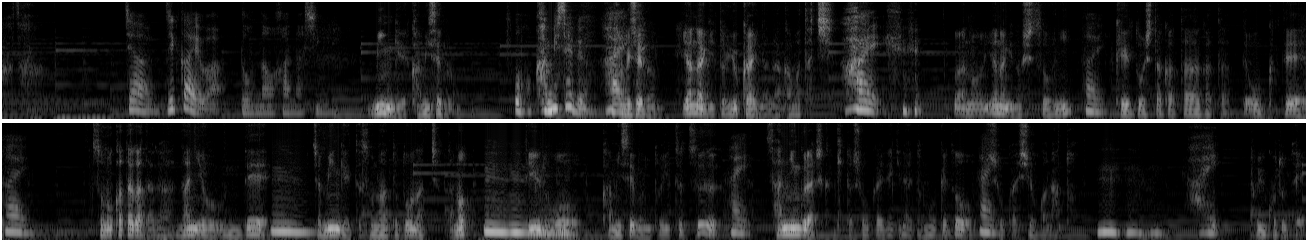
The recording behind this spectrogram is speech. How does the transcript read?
ほど。じゃあ次回はどんなお話に？民芸神セブン。お神セブン。はい。神セブン、柳と愉快な仲間たち。はい。あの柳の思想にはい。傾倒した方々って多くて、はい。その方々が何を生んで、うん。じゃあ民芸ってその後どうなっちゃったの？っうんうんうん。ていうのを神セブンと言いつつ、はい。3人ぐらいしかきっと紹介できないと思うけど、はい。紹介しようかなと。うんうんうん。はい。ということで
